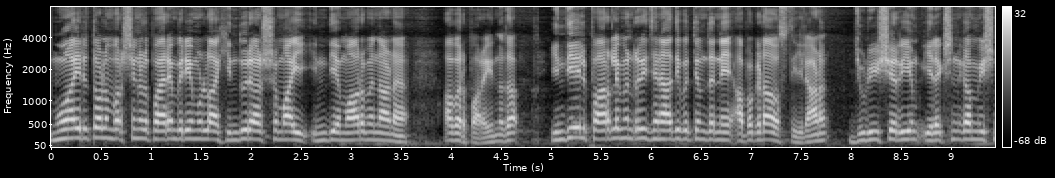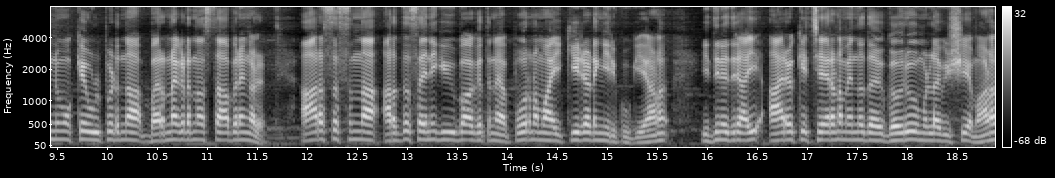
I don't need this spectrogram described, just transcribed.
മൂവായിരത്തോളം വർഷങ്ങൾ പാരമ്പര്യമുള്ള ഹിന്ദു രാഷ്ട്രമായി ഇന്ത്യ മാറുമെന്നാണ് അവർ പറയുന്നത്. ഇന്ത്യയിൽ പാർലമെന്ററി ജനാധിപത്യം തന്നെ അപകടാവസ്ഥയിലാണ്. ജുഡീഷ്യറിയും ഇലക്ഷൻ കമ്മീഷനും ഒക്കെ ഉൾപ്പെടുന്ന ഭരണഘടനാ സ്ഥാപനങ്ങൾ ആർ എസ് എസ് എന്ന അർദ്ധസൈനിക വിഭാഗത്തിന് പൂർണമായി കീഴടങ്ങിയിരിക്കുകയാണ്. ഇതിനെതിരായി ആരൊക്കെ ചേരണമെന്നത് ഗൗരവമുള്ള വിഷയമാണ്.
